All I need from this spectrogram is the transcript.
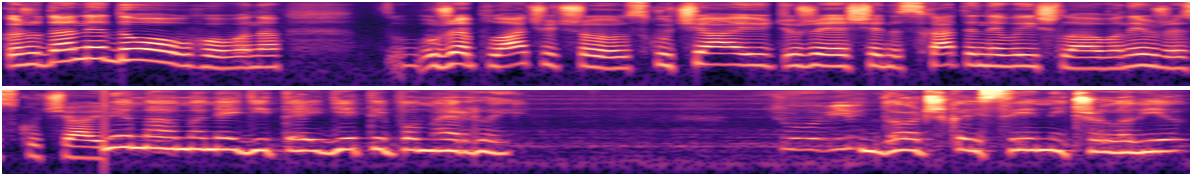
Кажу, да не довго. Вона вже плачуть, що скучають, уже я ще з хати не вийшла, а вони вже скучають. Нема в мене дітей, діти померли. Чоловік Дочка і син, і чоловік.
